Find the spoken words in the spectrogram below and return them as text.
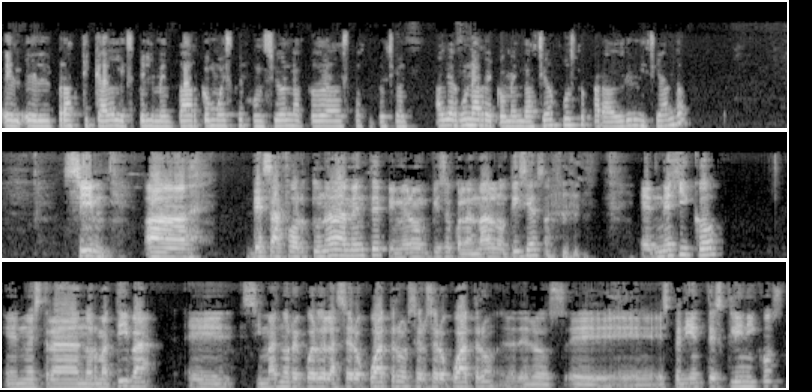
el, practicar, el experimentar cómo es que funciona toda esta situación. ¿Hay alguna recomendación justo para ir iniciando? Sí, uh, desafortunadamente, primero empiezo con las malas noticias. en México, en nuestra normativa, eh, si más no recuerdo, la 04, 004, de los eh, expedientes clínicos,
